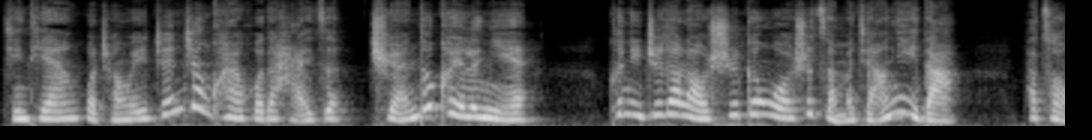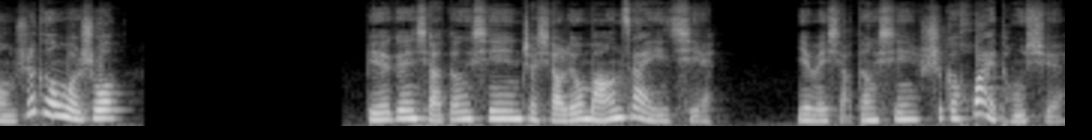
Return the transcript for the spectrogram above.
今天我成为真正快活的孩子，全都亏了你。可你知道老师跟我是怎么讲你的？他总是跟我说：“别跟小灯芯这小流氓在一起，因为小灯芯是个坏同学，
